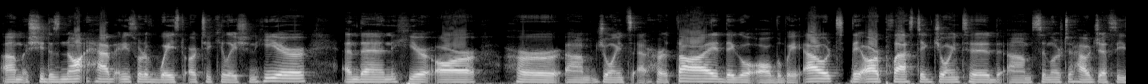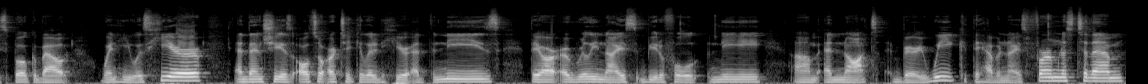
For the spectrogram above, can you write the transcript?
Um, she does not have any sort of waist articulation here. And then here are her um, joints at her thigh. They go all the way out. They are plastic jointed, um, similar to how Jessy spoke about when he was here. And then she is also articulated here at the knees. They are a really nice, beautiful knee um, and not very weak. They have a nice firmness to them.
